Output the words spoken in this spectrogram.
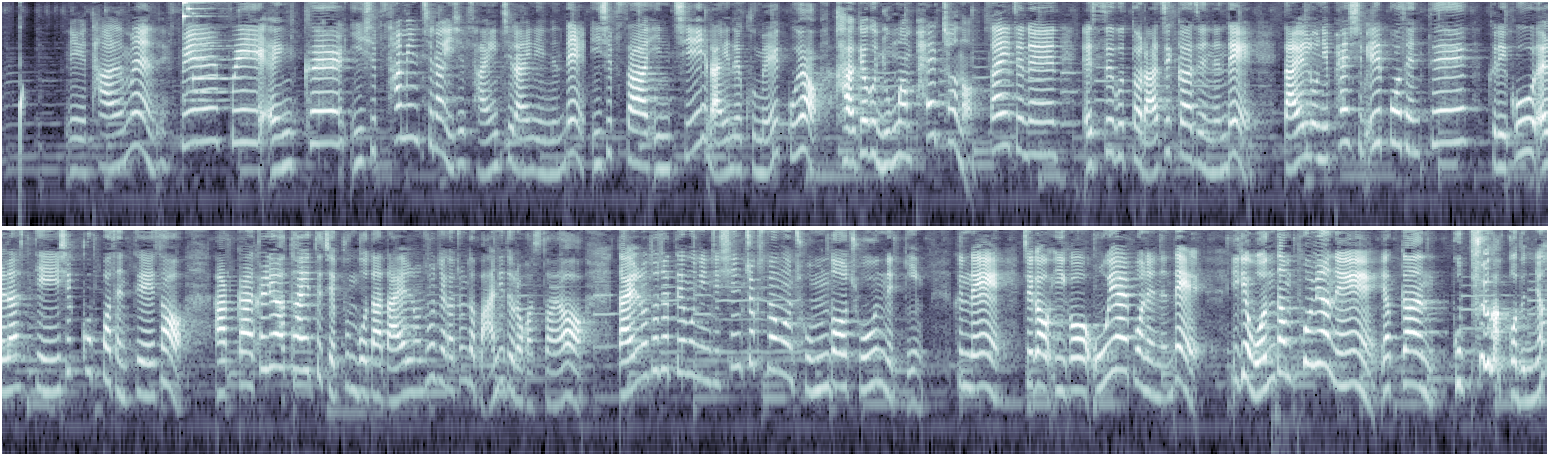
네, 다음은 Feel Free Ankle 23인치랑 24인치 라인이 있는데 24인치 라인을 구매했고요. 가격은 68,000원. 사이즈는 S부터 라지까지 있는데 나일론이 81% 그리고 엘라스틴 19%에서 아까 클리어 타이트 제품보다 나일론 소재가 좀 더 많이 들어갔어요. 나일론 소재 때문인지 신축성은 좀 더 좋은 느낌. 근데 제가 이거 오해할 뻔했는데 이게 원단 표면에 약간 보풀 같거든요?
